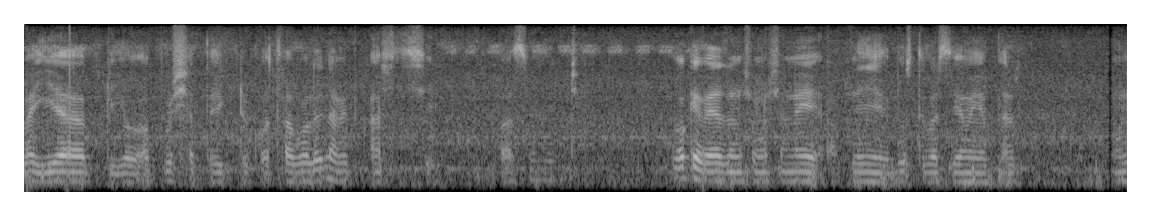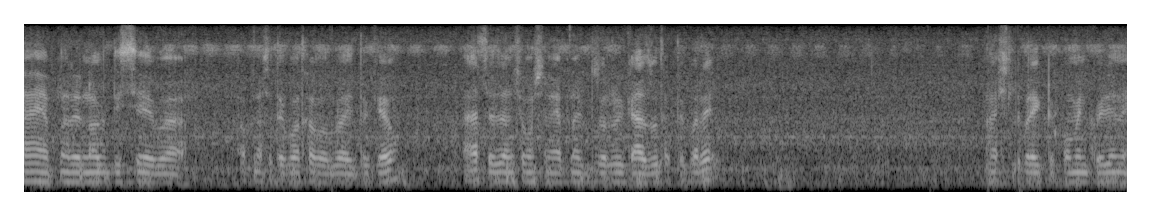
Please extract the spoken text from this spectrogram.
ভাইয়া, প্রিয় আপুর সাথে একটু কথা বলেন, আমি আসছি। পাঁচ মিনিট। ওকে ভাইয়া যান সমস্যা নেই, আপনি বুঝতে পারছি আমি আপনার, মনে হয় আপনার নখ দিচ্ছে বা আপনার সাথে কথা বলব হয়তো কেউ। আচ্ছা যান, সমস্যা নেই, আপনার জরুরি কাজও থাকতে পারে। আসলে পরে একটু কমেন্ট করে নে।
